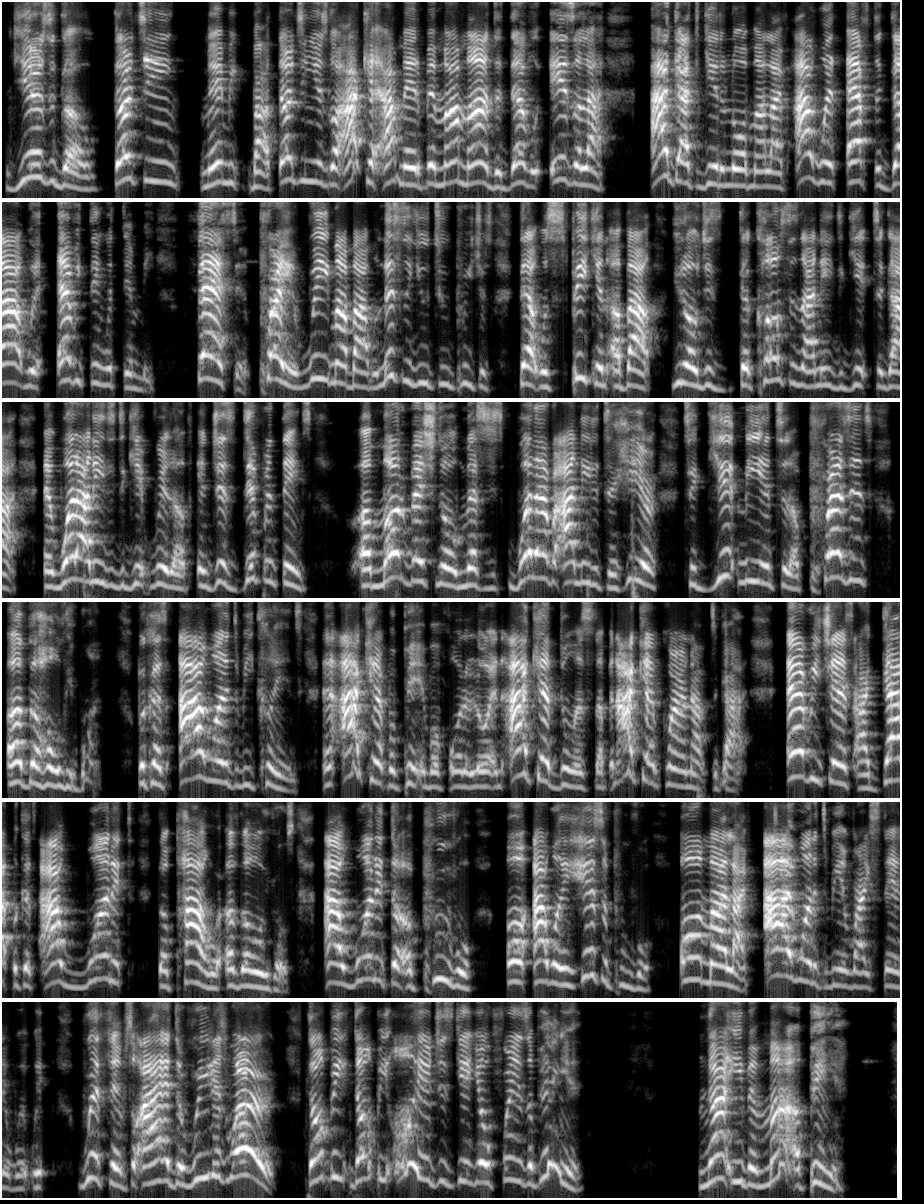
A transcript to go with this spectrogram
years ago, 13, maybe about 13 years ago, I can't I made up in my mind the devil is a lie. I got to get the Lord my life. I went after God with everything within me fasting, praying, read my Bible, listen to YouTube preachers that was speaking about, you know, just the closest I need to get to God and what I needed to get rid of, and just different things, uh, motivational messages, whatever I needed to hear to get me into the presence of the Holy One. Because I wanted to be cleansed and I kept repenting before the Lord and I kept doing stuff and I kept crying out to God every chance I got because I wanted the power of the Holy Ghost. I wanted the approval Oh, I wanted his approval all my life. I wanted to be in right standing with, with, with him. So I had to read his word. Don't be don't be on here just get your friend's opinion. Not even my opinion.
